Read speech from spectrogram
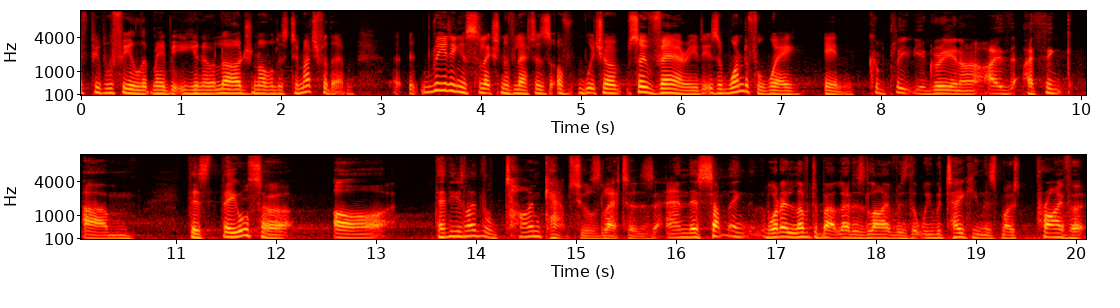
if people feel that maybe, you know, a large novel is too much for them, uh, reading a selection of letters of which are so varied is a wonderful way in. completely agree, and I, I, I think um, there's, they also are they're these little time capsules letters, and there's something. What I loved about Letters Live was that we were taking this most private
